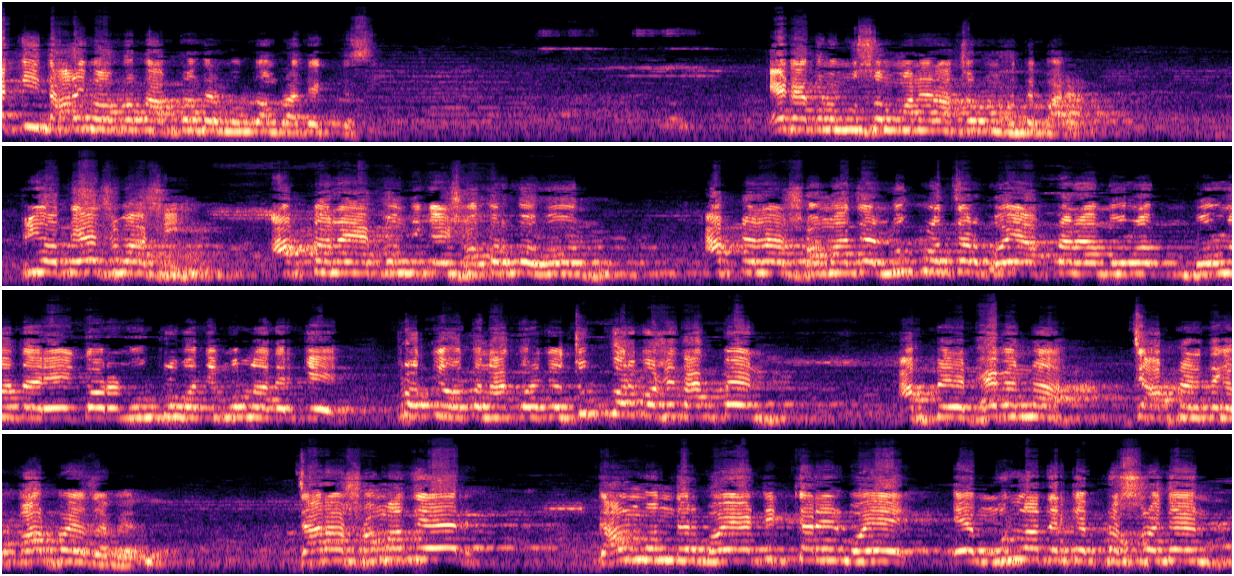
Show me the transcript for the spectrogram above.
একই ধারাবাহিকতা আপনাদের মধ্যে আমরা দেখতেছি। এটা কোনো মুসলমানের আচরণ হতে পারে প্রিয় দেশবাসী, আপনারা এখন থেকে সতর্ক হন। আপনারা সমাজের লোকলজ্জার ভয়ে আপনারা মোল্লা- মোল্লাদের এই ধরনের উগ্রবাদী মোল্লাদেরকে প্রতিহত না করে চুপ করে বসে থাকবেন, আপনারা ভেবেন না যে আপনারা থেকে পার পেয়ে যাবেন। যারা সমাজের গালমন্দের ভয়ে টিটকারির ভয়ে এ মোল্লাদেরকে প্রশ্রয় দেন,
